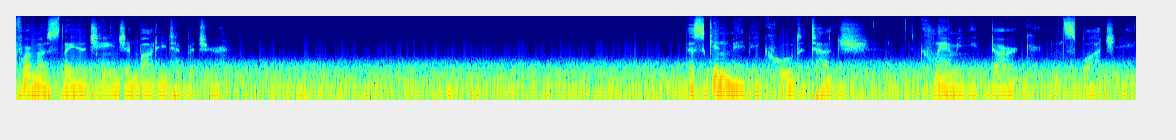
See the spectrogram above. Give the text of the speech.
Foremostly, a change in body temperature. The skin may be cool to touch, clammy, dark, and splotchy.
